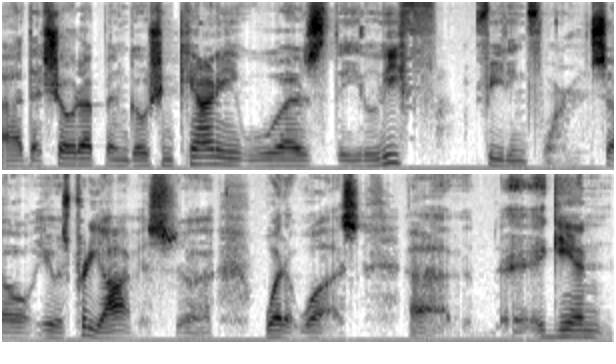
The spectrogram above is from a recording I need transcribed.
that showed up in Goshen County was the leaf feeding form. So it was pretty obvious uh, what it was. Uh, again,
